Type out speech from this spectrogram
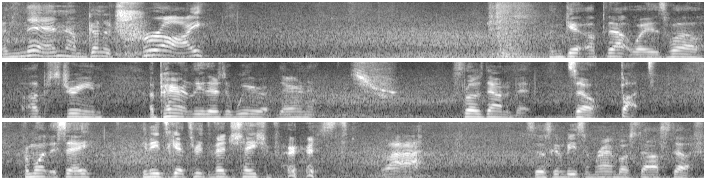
And then I'm gonna try and get up that way as well, upstream. Apparently there's a weir up there and it slows down a bit. So, but from what they say, you need to get through the vegetation first. wow. So it's gonna be some Rambo style stuff.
